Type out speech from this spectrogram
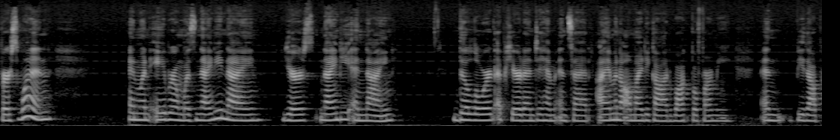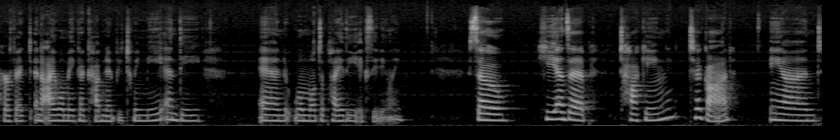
Verse 1 And when Abram was 99 years, 90 and 9, the Lord appeared unto him and said, I am an almighty God, walk before me, and be thou perfect, and I will make a covenant between me and thee, and will multiply thee exceedingly. So he ends up talking to God and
